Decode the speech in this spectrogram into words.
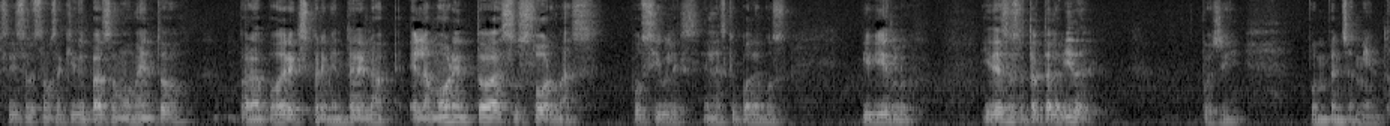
sí, solo estamos aquí de paso un momento para poder experimentar el, el amor en todas sus formas posibles en las que podemos vivirlo. Y de eso se trata la vida. pues sí, buen pensamiento.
